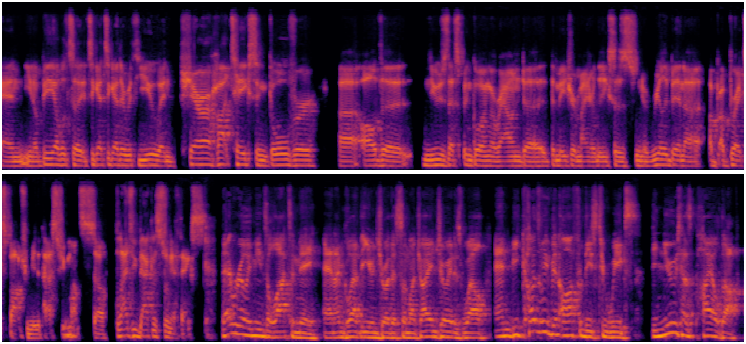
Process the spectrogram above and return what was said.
and, you know, being able to, to get together with you and share our hot takes and go over uh, all the news that's been going around uh, the major minor leagues has you know really been a, a, bright spot for me the past few months. So glad to be back in the swing of things. That really means a lot to me, and I'm glad that you enjoy this so much. I enjoy it as well, and because we've been off for these two weeks, the news has piled up.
